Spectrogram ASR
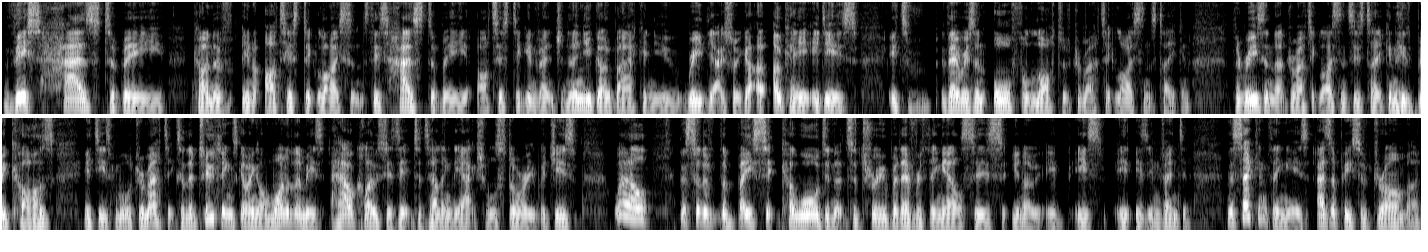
this has to be kind of you know artistic license. This has to be artistic invention. Then you go back and you read the actual. You go, okay, it is. It's there is an awful lot of dramatic license taken. The reason that dramatic license is taken is because it is more dramatic. So the two things going on. One of them is how close is it to telling the actual story, which is well, the sort of the basic coordinates are true, but everything else is you know is is invented. The second thing is as a piece of drama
